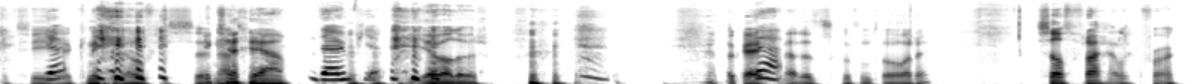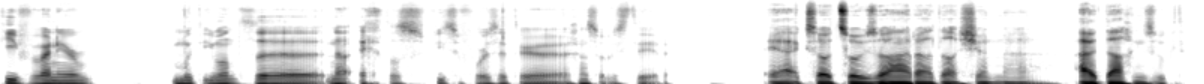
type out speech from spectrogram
Ik zie Ja. ja. knikkende hoofdjes. eh, Ik zeg ja. Duimpje. Jawel hoor. Oké, Ja. nou, dat is goed om te horen. Zelfde vraag eigenlijk voor archief. Wanneer moet iemand eh, nou echt als vicevoorzitter eh, gaan solliciteren? Ja, ik zou het sowieso aanraden als je een eh, uitdaging zoekt.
